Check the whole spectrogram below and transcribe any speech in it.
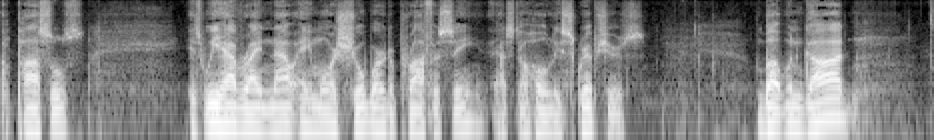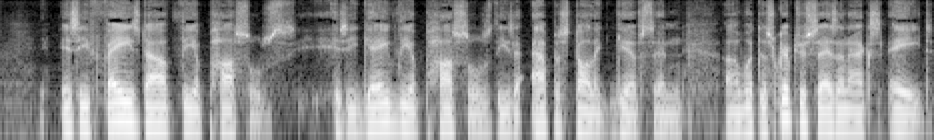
apostles is we have right now a more sure word of prophecy. That's the Holy Scriptures. But when God is He phased out the apostles, is He gave the apostles these apostolic gifts, and uh, what the Scripture says in Acts eight,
